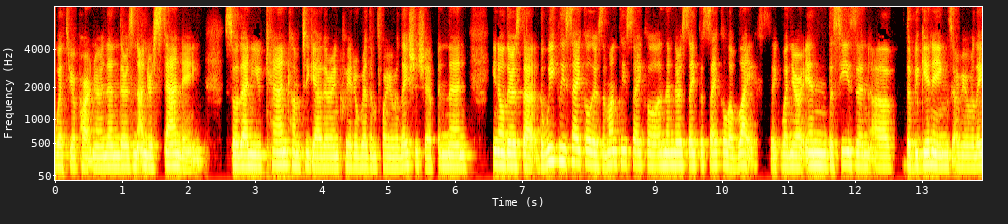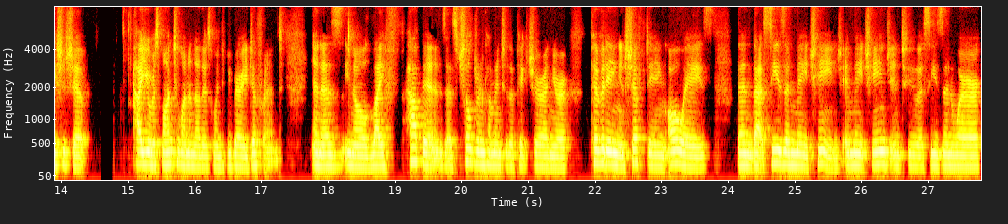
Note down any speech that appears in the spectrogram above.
with your partner and then there's an understanding. So then you can come together and create a rhythm for your relationship. And then you know there's the the weekly cycle there's the monthly cycle and then there's like the cycle of life. Like when you're in the season of the beginnings of your relationship how you respond to one another is going to be very different. And as you know life happens as children come into the picture and you're pivoting and shifting always then that season may change it may change into a season where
